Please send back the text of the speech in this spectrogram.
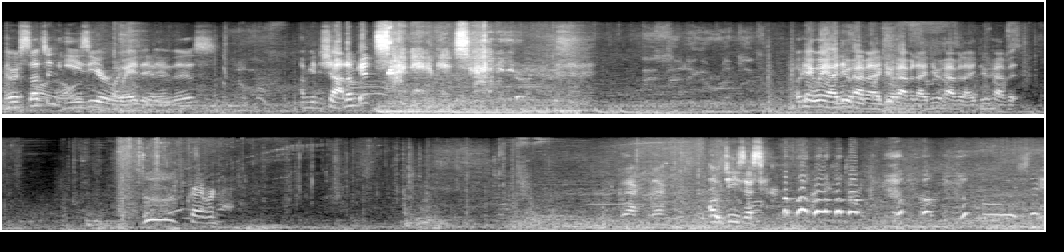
There was such Oh, an easier way to do this. I'm getting shot. I'm getting shot. I'm getting shot. okay, wait. I do have it. I do have it. I do have it. I do have it. Kraber. There, there. Oh Jesus. oh shit.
